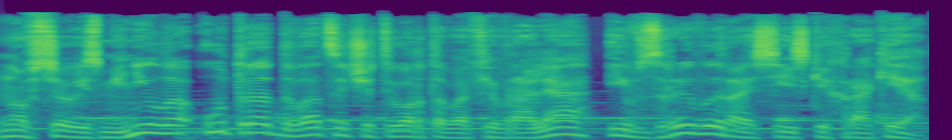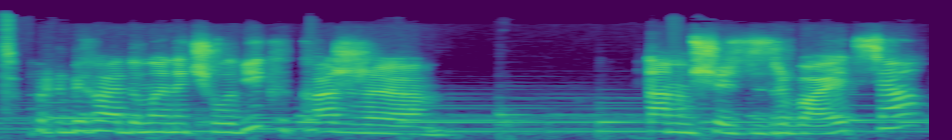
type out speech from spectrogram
Но все изменило утро 24 февраля и взрывы российских ракет. Прибігає до мене чоловік і каже: там щось зривається.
